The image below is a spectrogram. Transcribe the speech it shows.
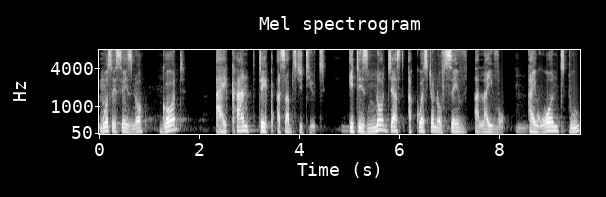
Moses says, No, God, I can't take a substitute. It is not just a question of save alive. Mm. I want to,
